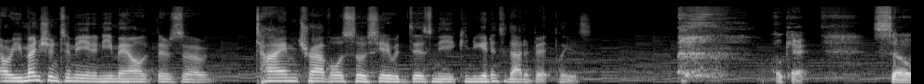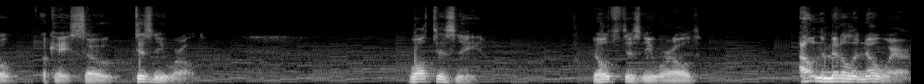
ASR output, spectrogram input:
Oh, you mentioned to me in an email that there's a time travel associated with Disney. Can you get into that a bit, please? okay. So, okay, so Disney World. Walt Disney builds Disney World out in the middle of nowhere,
